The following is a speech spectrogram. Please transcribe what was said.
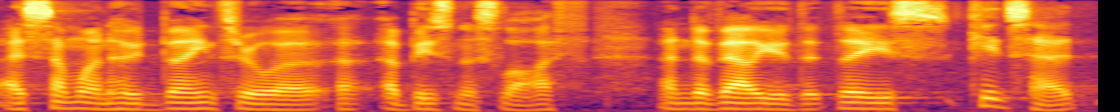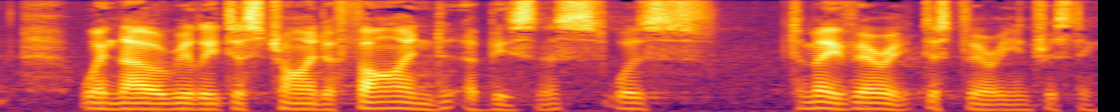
as someone who'd been through a, a, a business life and the value that these kids had when they were really just trying to find a business was, to me, very, just very interesting.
